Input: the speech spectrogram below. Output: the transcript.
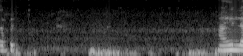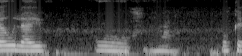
Sabith I love live oh okay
